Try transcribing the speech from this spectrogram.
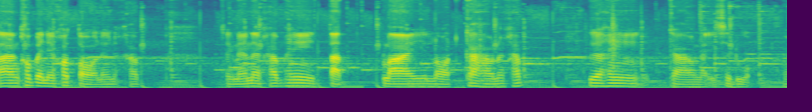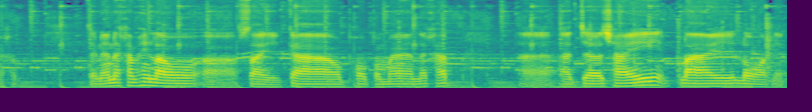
รางเข้าไปในข้อต่อเลยนะครับ จากนั้นนะครับให้ตัดปลายหลอดกาวนะครับ เพื่อให้กาวไหลสะดวกนะครับ จากนั้นนะครับให้เราเอ่อใส่กาวพอประมาณนะครับอาอาจจะใช้ปลายหลอดเนี่ย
